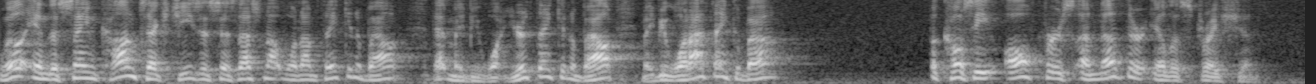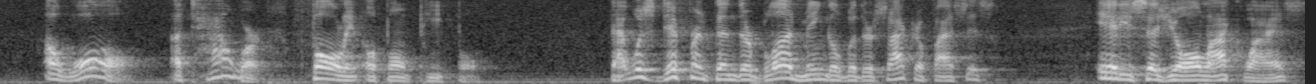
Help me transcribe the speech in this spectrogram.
Well, in the same context, Jesus says, That's not what I'm thinking about. That may be what you're thinking about, maybe what I think about. Because he offers another illustration a wall, a tower falling upon people. That was different than their blood mingled with their sacrifices. And he says, You all likewise,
